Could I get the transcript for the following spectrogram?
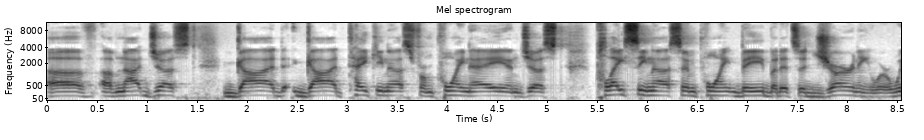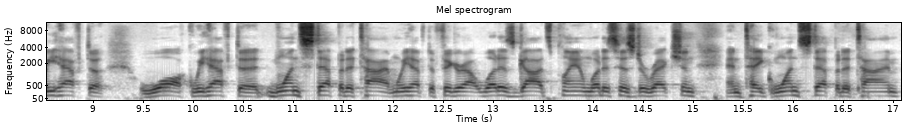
of, of not just God, God taking us from point A and just placing us in point B, but it's a journey where we have to walk. We have to, one step at a time, we have to figure out what is God's plan, what is His direction, and take one step at a time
